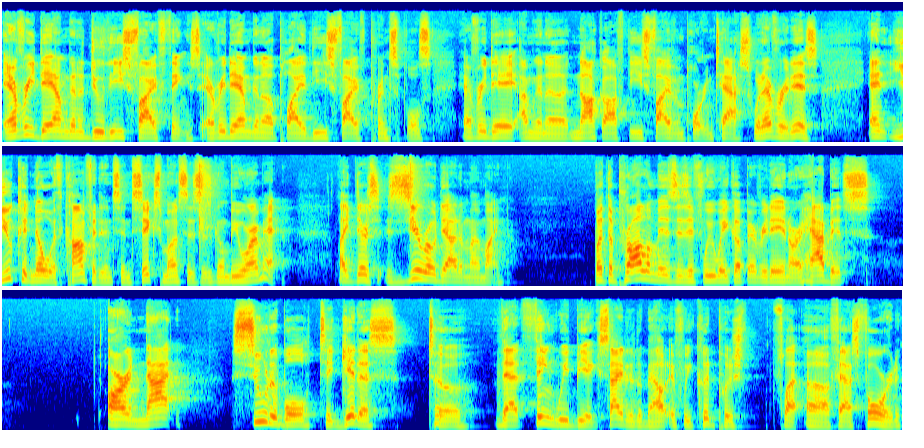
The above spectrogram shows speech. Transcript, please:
every day. I'm going to do these five things. Every day I'm going to apply these five principles. Every day I'm going to knock off these five important tasks, whatever it is. And you could know with confidence in six months this is going to be where I'm at. Like there's zero doubt in my mind. But the problem is, is if we wake up every day and our habits are not suitable to get us to that thing we'd be excited about if we could push flat, uh, fast forward,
